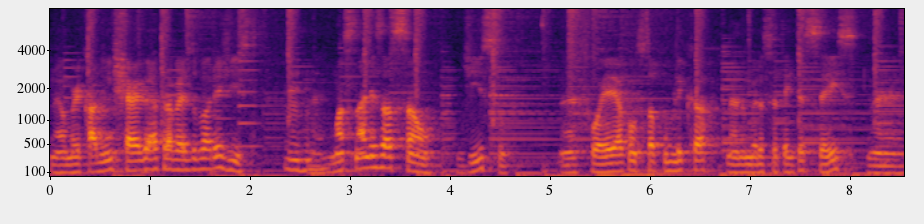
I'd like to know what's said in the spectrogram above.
né, o mercado enxerga é através do varejista. Uhum. Uma sinalização disso né, foi a consulta pública né, número 76, né,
